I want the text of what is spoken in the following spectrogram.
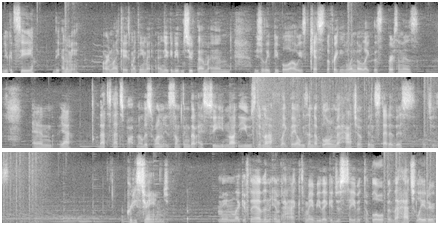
you could see the enemy, or in my case, my teammate. And you could even shoot them, and usually people always kiss the freaking window like this person is. And yeah, that's that spot. Now this one is something that I see not used enough. Like they always end up blowing the hatch up instead of this, which is pretty strange. I mean, like, if they have an impact, maybe they could just save it to blow open the hatch later.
